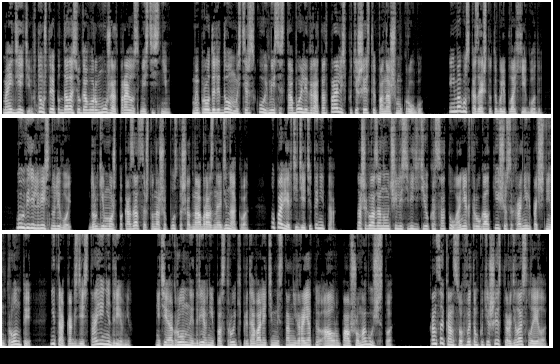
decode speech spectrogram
Мои дети. В том, что я поддалась уговорам мужа и отправилась вместе с ним. Мы продали дом, мастерскую, вместе с тобой, Леград, отправились в путешествие по нашему кругу. Я не могу сказать, что это были плохие годы. Мы увидели весь нулевой. Другим может показаться, что наша пустошь однообразна и одинакова. Но поверьте, дети, это не так. Наши глаза научились видеть ее красоту, а некоторые уголки еще сохранили почти нетронутые, не так, как здесь, строения древних. Эти огромные древние постройки придавали этим местам невероятную ауру павшего могущества. В конце концов, в этом путешествии родилась Лейла.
